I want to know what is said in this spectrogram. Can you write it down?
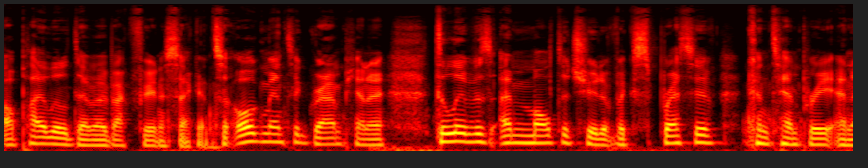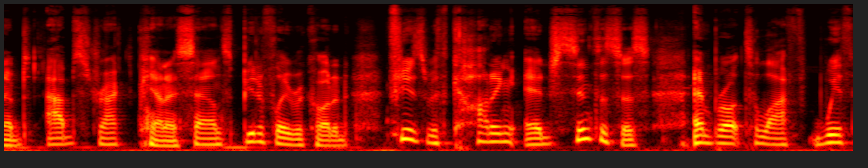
I'll play a little demo back for you in a second. So augmented grand piano delivers a multitude of expressive, contemporary, and ab- abstract piano sounds, beautifully recorded, fused with cutting-edge synthesis, and brought to life with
